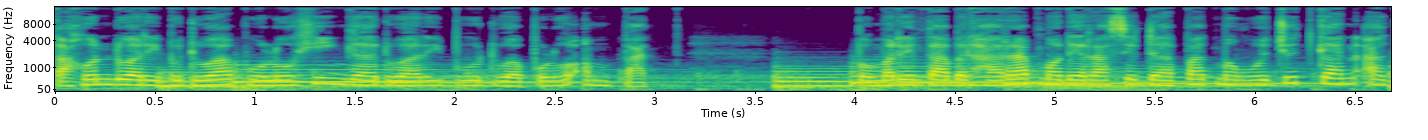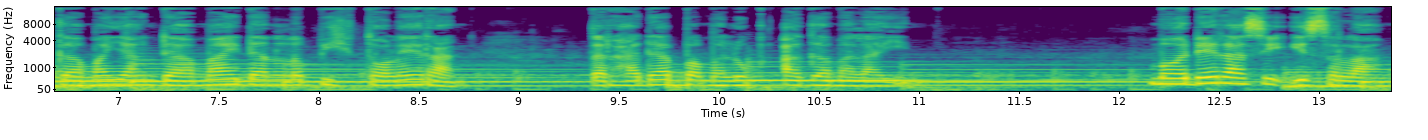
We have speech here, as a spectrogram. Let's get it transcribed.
tahun 2020 hingga 2024. Pemerintah berharap moderasi dapat mewujudkan agama yang damai dan lebih toleran terhadap pemeluk agama lain. Moderasi Islam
